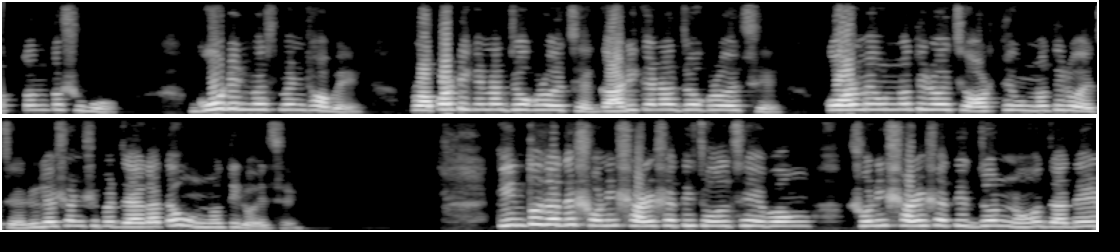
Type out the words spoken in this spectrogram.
অত্যন্ত শুভ। গুড ইনভেস্টমেন্ট হবে। প্রপার্টি কেনার যোগ রয়েছে, গাড়ি কেনার যোগ রয়েছে, কর্মে উন্নতি রয়েছে, অর্থে উন্নতি রয়েছে রিলেশনশিপের জায়গাতেও উন্নতি রয়েছে। কিন্তু যাদের শনি সাড়ে সাতি চলছে এবং শনি সাড়ে সাতির জন্য যাদের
